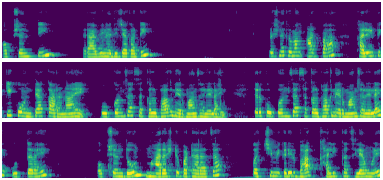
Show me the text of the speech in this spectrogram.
ऑप्शन तीन रावी नदीच्या काठी. प्रश्न क्रमांक आठ पहा. खालीलपैकी कोणत्या कारणाने कोकणचा सकल भाग निर्माण झालेला आहे? तर कोकणचा सकल भाग निर्माण झालेला आहे. उत्तर आहे. ऑप्शन दोन महाराष्ट्र पठाराचा पश्चिमेकडील भाग खाली खचल्यामुळे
